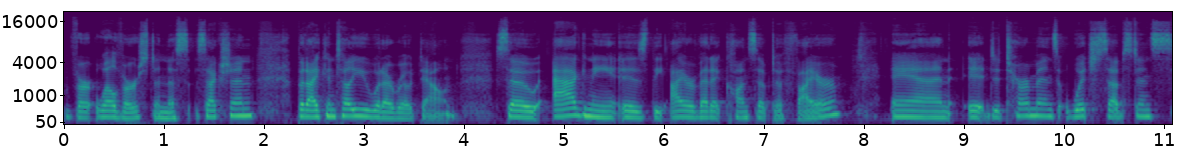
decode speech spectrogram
ver- well versed in this section, but I can tell you what I wrote down. So, Agni is the Ayurvedic concept of fire, and it determines which substance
